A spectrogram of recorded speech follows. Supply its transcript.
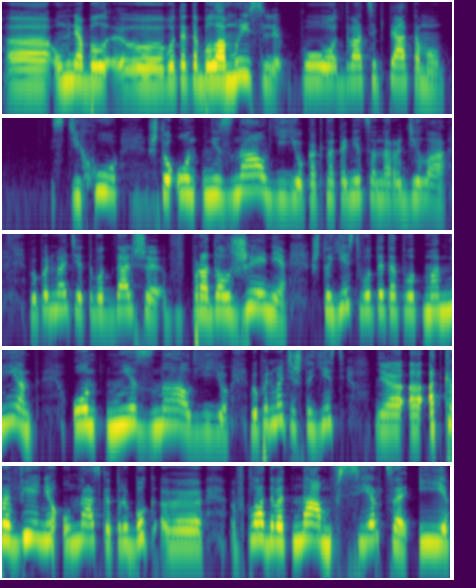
э, у меня был, э, вот это была мысль по 25 стиху, что он не знал ее, как наконец она родила. Вы понимаете, это вот дальше в продолжение, что есть вот этот вот момент, он не знал ее. Вы понимаете, что есть э, а, откровение у нас, которое Бог э, вкладывает нам в сердце, и,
